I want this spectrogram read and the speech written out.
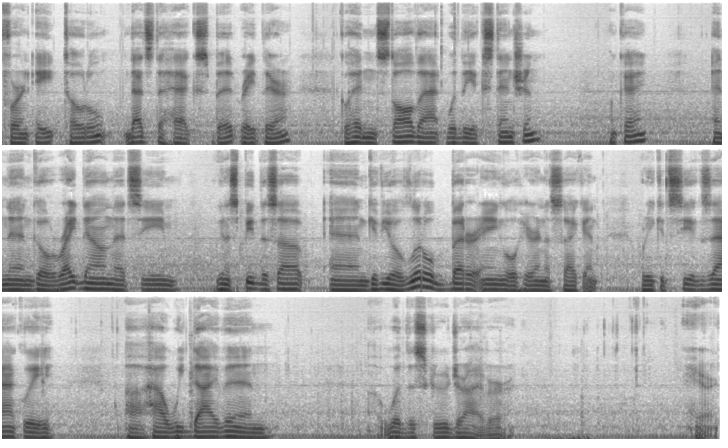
for an eight total. That's the hex bit right there. Go ahead and install that with the extension, okay? And then go right down that seam. We're gonna speed this up and give you a little better angle here in a second, where you can see exactly uh, how we dive in uh, with the screwdriver. Here,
